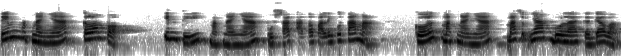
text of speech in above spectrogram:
Tim maknanya kelompok, Inti maknanya pusat atau paling utama. Goal maknanya masuknya bola ke gawang.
